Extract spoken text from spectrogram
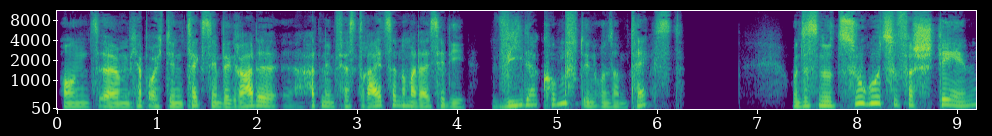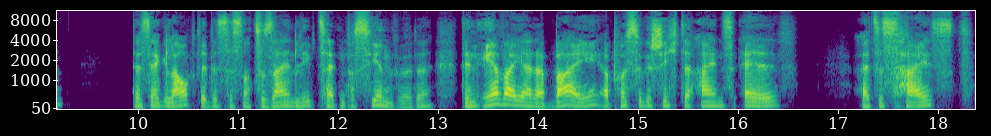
Und ähm, ich habe euch den Text, den wir gerade hatten, in Vers 13 nochmal, da ist ja die Wiederkunft in unserem Text. Und es ist nur zu gut zu verstehen, dass er glaubte, dass das noch zu seinen Lebzeiten passieren würde. Denn er war ja dabei, Apostelgeschichte 1.11, als es heißt,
